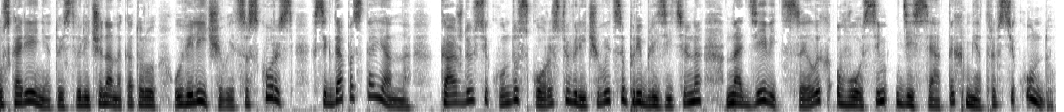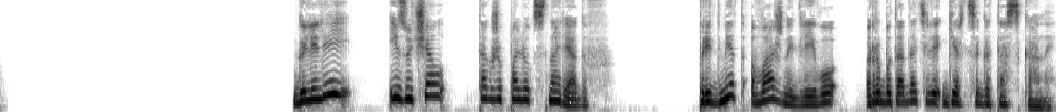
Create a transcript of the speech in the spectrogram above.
Ускорение, то есть величина, на которую увеличивается скорость, всегда постоянно. Каждую секунду скорость увеличивается приблизительно на 9,8 метра в секунду. Галилей изучал также полет снарядов. Предмет, важный для его работодателя герцога Тосканы.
